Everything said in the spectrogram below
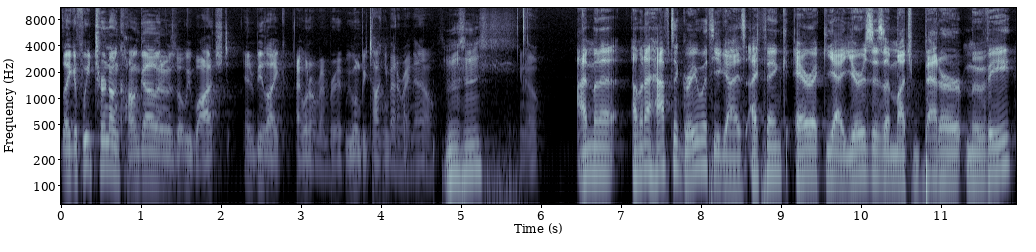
Like if we turned on Congo and it was what we watched, it'd be like I wouldn't remember it. We wouldn't be talking about it right now. Mm-hmm. You know. I'm gonna I'm gonna have to agree with you guys. I think Eric, yeah, yours is a much better movie,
